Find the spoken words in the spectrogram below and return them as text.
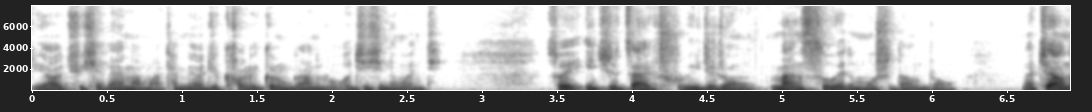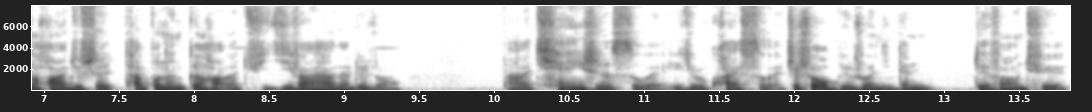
要去写代码嘛，他们要去考虑各种各样的逻辑性的问题，所以一直在处于这种慢思维的模式当中。那这样的话，就是他不能更好的去激发他的这种啊潜意识的思维，也就是快思维。这时候，比如说你跟对方去，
